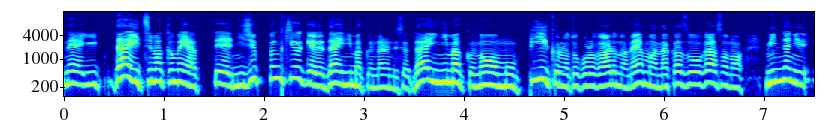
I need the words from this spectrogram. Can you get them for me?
ね第1幕目やって20分休憩で第2幕になるんですよ。第2幕のもうピークのところがあるのね、まあ、中蔵がそのみんなに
